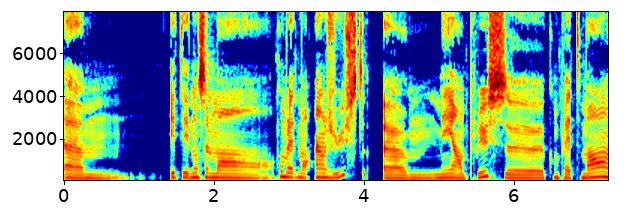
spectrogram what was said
euh, était non seulement complètement injuste, mais en plus complètement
